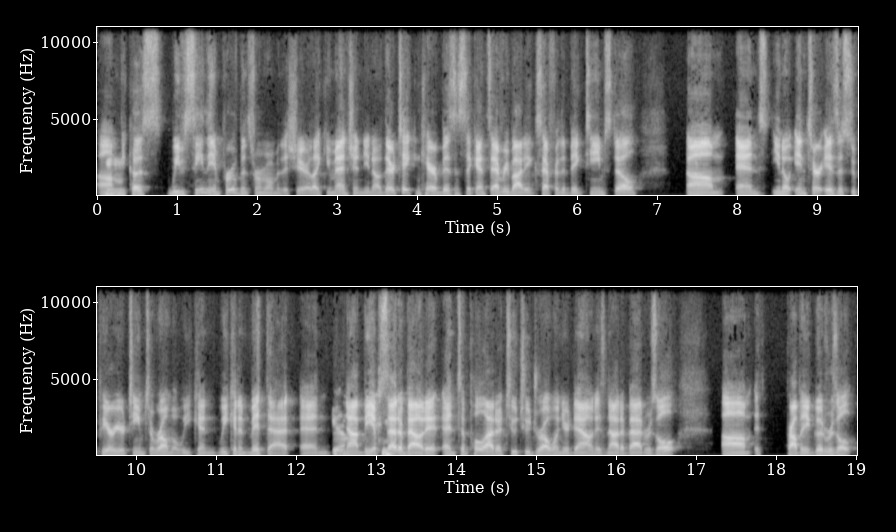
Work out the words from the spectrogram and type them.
Um, mm-hmm. Because we've seen the improvements from Roma this year. Like you mentioned, you know, they're taking care of business against everybody except for the big team still. Um, and you know, Inter is a superior team to Roma. We can we can admit that and yeah. not be upset about it. And to pull out a two-two draw when you're down is not a bad result. Um, it's probably a good result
